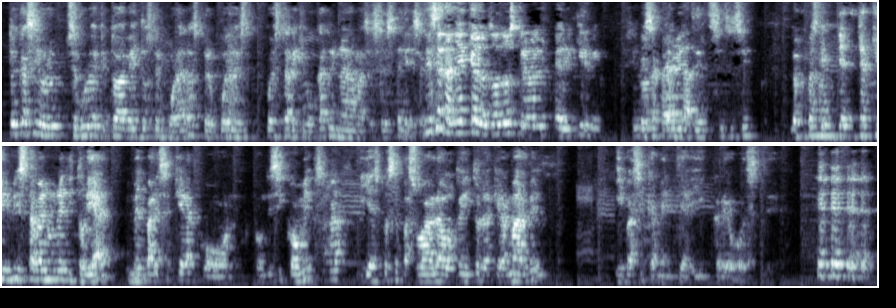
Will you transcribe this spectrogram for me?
Estoy casi seguro de que todavía hay dos temporadas, pero puede, puede estar equivocado y nada más es esta y esa. Dice Daniel que a los dos los creó el, el Kirby. Si no. Exactamente, sí, sí, sí. Lo que pasa es que ya Kirby estaba en una editorial, me parece que era con, con DC Comics y ya después se pasó a la otra editorial que era Marvel y básicamente ahí creó este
